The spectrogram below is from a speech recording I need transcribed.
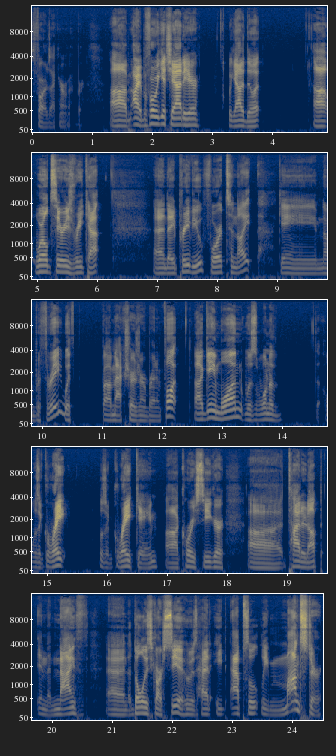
as far as I can remember. Um, all right, before we get you out of here, we got to do it. Uh, World Series recap and a preview for tonight, game number three with uh, Max Scherzer and Brandon Pfaadt. Uh, game one was one of was a great was a great game. Uh, Corey Seager uh, tied it up in the ninth, and Adolis Garcia, who has had a absolutely monster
